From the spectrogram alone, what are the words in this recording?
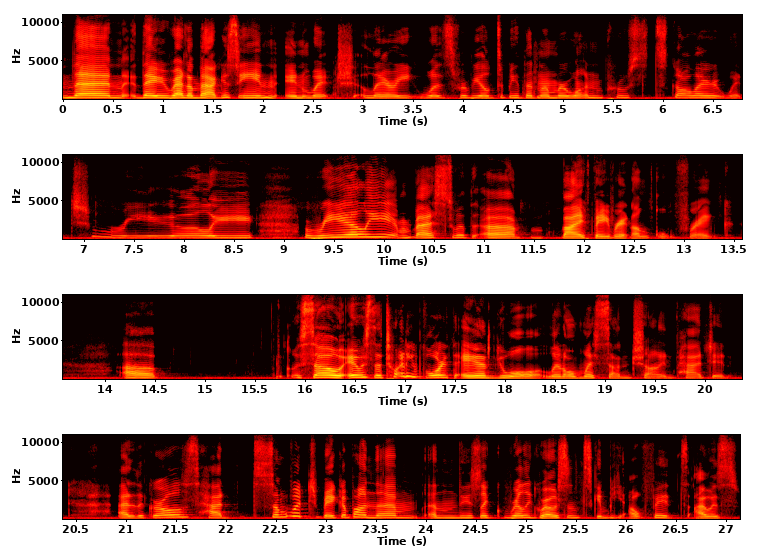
then they read a magazine in which Larry was revealed to be the number one Proust scholar, which really, really messed with uh, my favorite Uncle Frank. Uh, so it was the 24th annual Little Miss Sunshine pageant, and the girls had so much makeup on them and these like really gross and skimpy outfits. I was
